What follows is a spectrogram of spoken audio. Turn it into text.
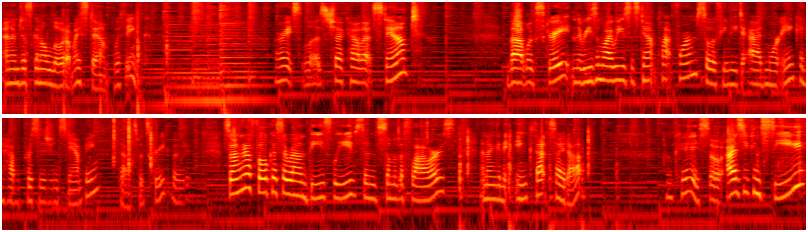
and I'm just gonna load up my stamp with ink. All right, so let's check how that's stamped. That looks great. And the reason why we use the stamp platform, so if you need to add more ink and have precision stamping, that's what's great about it. So I'm gonna focus around these leaves and some of the flowers, and I'm gonna ink that side up. Okay, so as you can see,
